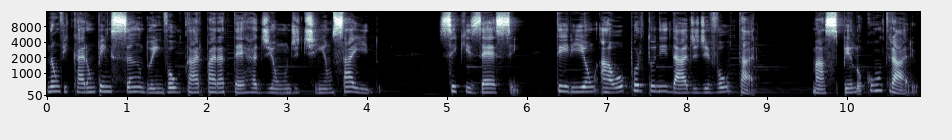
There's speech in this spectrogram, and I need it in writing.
Não ficaram pensando em voltar para a terra de onde tinham saído. Se quisessem, teriam a oportunidade de voltar, mas, pelo contrário,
